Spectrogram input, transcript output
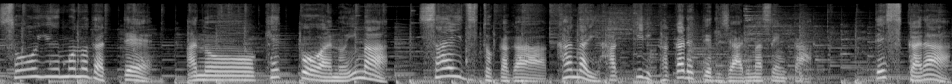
そういうものだってあのー、結構あの今サイズとかがかなりはっきり書かれてるじゃありませんか。ですから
